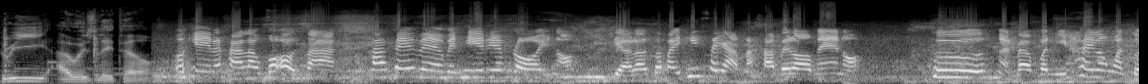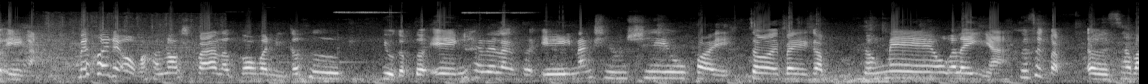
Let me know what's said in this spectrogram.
Three hours later. โอเคนะคะ เราก็ออกจากคาเฟ่เวลเป็นที่เรียบร้อยเนาะเดี๋ยวเราจะไปที่สยามนะคะ ไปรอแม่เนาะคือเหมือนแบบวันนี้ให้รางวัลตัวเองอะไม่ค่อยได้ออกมาข้างนอกใช่ปะแล้วก็วันนี้ก็คืออยู่กับตัวเองให้เวลากับตัวเองนั่งชิลๆปล่อยจอยไปกับน้องแมวอะไรอย่างเงี้ยรู้สึกแบบเออสบ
